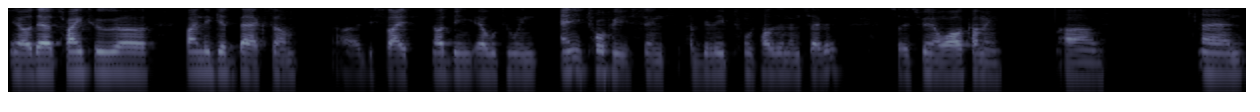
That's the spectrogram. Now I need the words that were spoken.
you know they're trying to uh, finally get back some, uh, despite not being able to win any trophy since I believe 2007. So it's been a while coming, um, and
